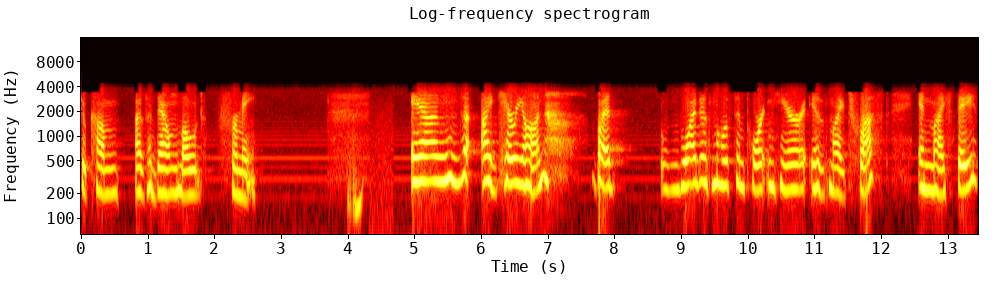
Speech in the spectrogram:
to come as a download for me. And I carry on, but what is most important here is my trust and my faith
